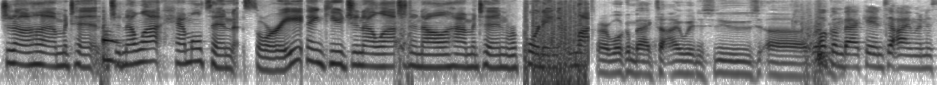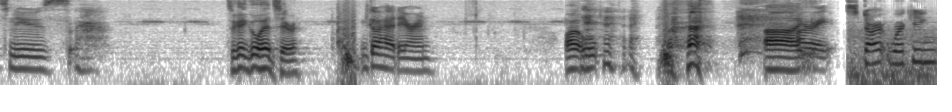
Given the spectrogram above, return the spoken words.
Janella Hamilton. Janella Hamilton, sorry. Thank you, Janella. Janella Hamilton reporting live. All right, welcome back to Eyewitness News. Uh, right Welcome back into Eyewitness News. It's okay. Go ahead, Sarah. Go ahead, Aaron. All right. Well, All right. Start working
